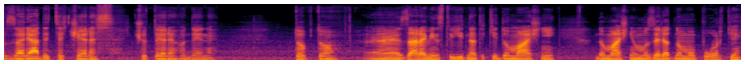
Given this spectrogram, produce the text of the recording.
зарядиться через 4 години. Тобто е, зараз він стоїть на такій домашній, домашньому зарядному порті.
